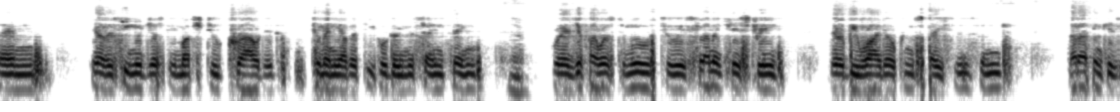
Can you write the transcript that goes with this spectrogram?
um, you know, the scene would just be much too crowded, too many other people doing the same thing. Yeah. Whereas if I was to move to Islamic history, there would be wide open spaces and that I think is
